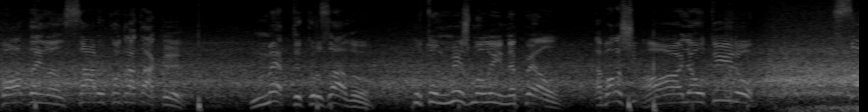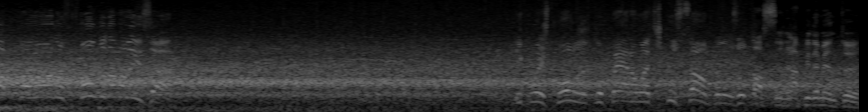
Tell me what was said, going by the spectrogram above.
Podem lançar o contra-ataque. Mete cruzado. Cortou mesmo ali na pele. A bola chega. Olha o tiro. Só parou no fundo da baliza. E com este golo recuperam a discussão pelo resultado rapidamente.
